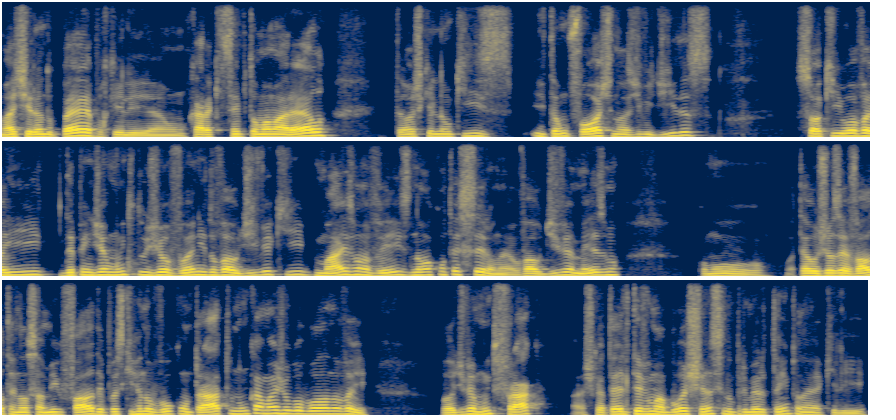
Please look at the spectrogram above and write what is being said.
mais tirando o pé, porque ele é um cara que sempre toma amarelo. Então acho que ele não quis ir tão forte nas divididas. Só que o Havaí dependia muito do Giovanni e do Valdívia, que mais uma vez não aconteceram, né? O Valdívia mesmo, como até o José Walter, nosso amigo, fala, depois que renovou o contrato, nunca mais jogou bola no Havaí. O Valdívia é muito fraco. Acho que até ele teve uma boa chance no primeiro tempo, né? Aquele.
